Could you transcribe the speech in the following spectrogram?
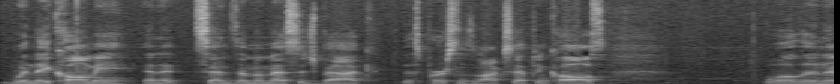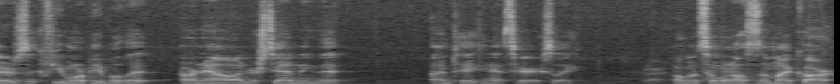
when they call me and it sends them a message back, this person's not accepting calls. Well, then there's a few more people that are now understanding that I'm taking it seriously. Right. Or when someone else is in my car,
